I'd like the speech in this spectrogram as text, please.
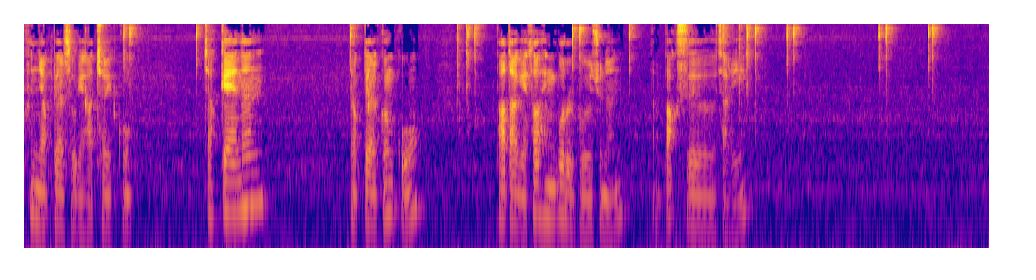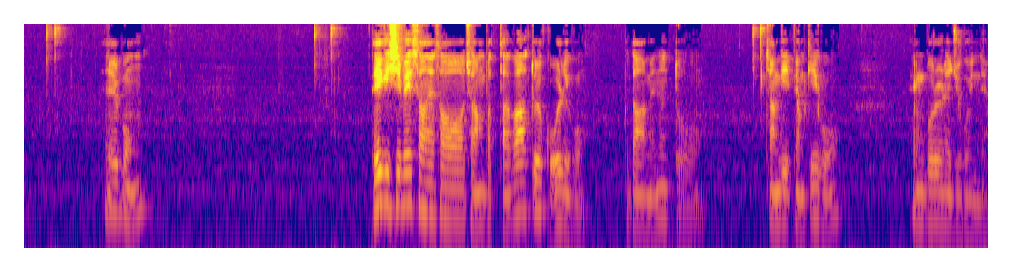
큰 역배열 속에 갇혀 있고 작게는 역배열 끊고 바닥에서 행보를 보여주는 박스 자리 일봉. 121선에서 저항받다가 뚫고 올리고 그 다음에는 또 장기 입병 끼고 행보를 해주고 있네요.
